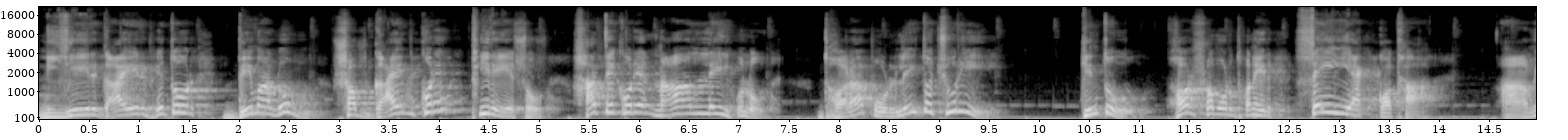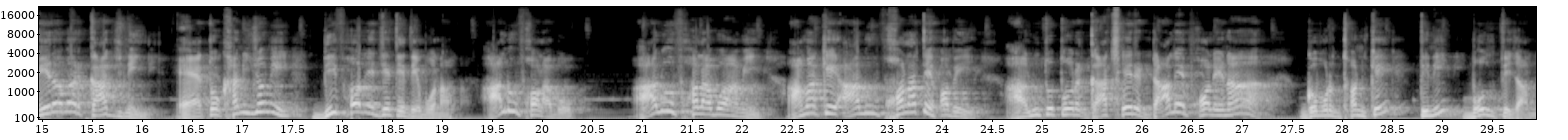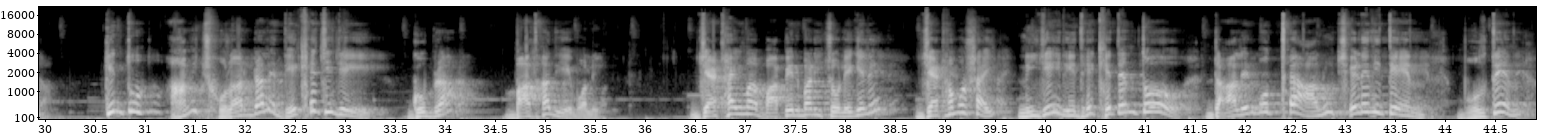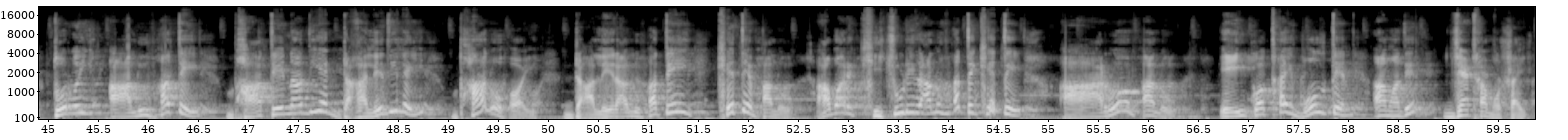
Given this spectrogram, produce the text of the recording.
নিজের গায়ের ভেতর বেমালুম সব গায়েব করে ফিরে এসো, হাতে করে না আনলেই হলো, ধরা পড়লেই তো চুরি। কিন্তু হর্ষবর্ধনের সেই এক কথা, আমের আমার কাজ নেই, এতখানি জমি বিফলে যেতে দেব না, আলু ফলাবো আলু ফলাবো আমি, আমাকে আলু ফলাতে হবে, আলু তো তোর গাছের ডালে ফলে না। গোবর্ধনকে তিনি বলতে যান, কিন্তু আমি ছোলার ডালে দেখেছি যে, গোবরা বাধা দিয়ে বলে, জ্যাঠাইমা বাপের বাড়ি চলে গেলে জ্যাঠামশাই নিজেই রেঁধে খেতেন তো, ডালের মধ্যে আলু ছেড়ে দিতেন। বলতেন, তোর ওই আলু ভাতে ভাতে না দিয়ে ডালে দিলেই ভালো হয়। ডালের আলু ভাতেই খেতে ভালো, আবার খিচুড়ির আলু ভাতে খেতে আরও ভালো। এই কথাই বলতেন আমাদের জ্যাঠামশাই।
